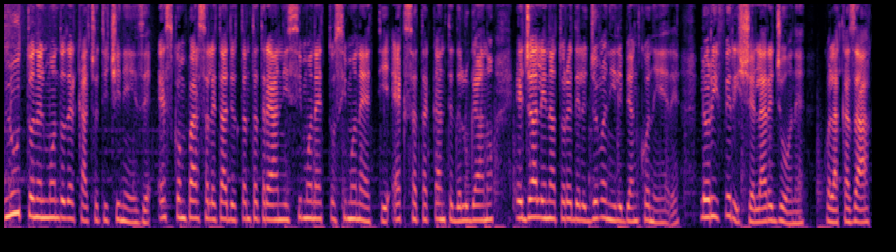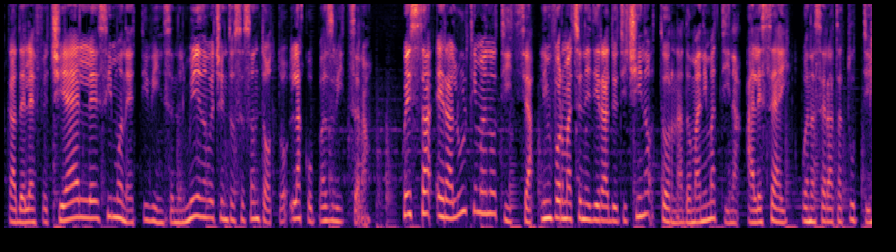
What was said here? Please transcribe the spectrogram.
Lutto nel mondo del calcio ticinese. È scomparsa all'età di 83 anni Simonetto Simonetti, ex attaccante del Lugano e già allenatore delle giovanili bianconere. Lo riferisce la regione. Con la casacca dell'FCL, Simonetti vinse nel 1968 la Coppa Svizzera. Questa era l'ultima notizia. L'informazione di Radio Ticino torna domani mattina alle 6. Buona serata a tutti.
